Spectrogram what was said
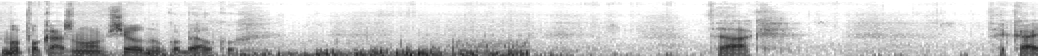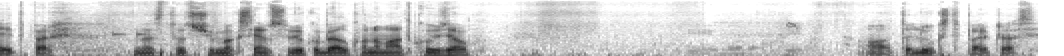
Ми покажемо вам ще одну кобелку. Так. Така і тепер. У нас тут ще Максим собі кобелку на матку взяв. О, то люкс тепер якраз.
